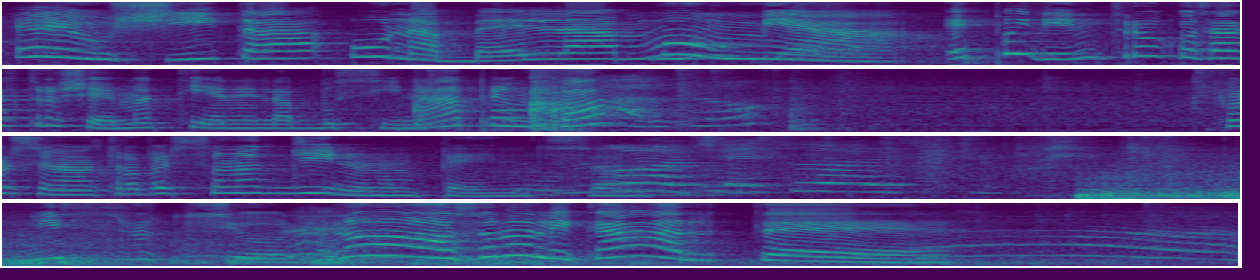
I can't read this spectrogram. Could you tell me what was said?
È uscita una bella mummia. E poi dentro cos'altro c'è Mattia nella bustina? Apri un po'. Forse un altro personaggino, non penso. No, c'è solo... Istruzioni. No, sono le carte. Ah.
